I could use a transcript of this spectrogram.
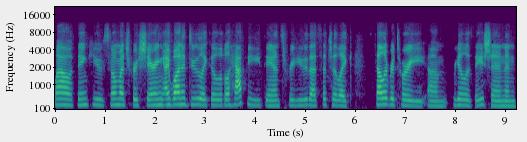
Wow, thank you so much for sharing. I want to do like a little happy dance for you. That's such a like celebratory um, realization, and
